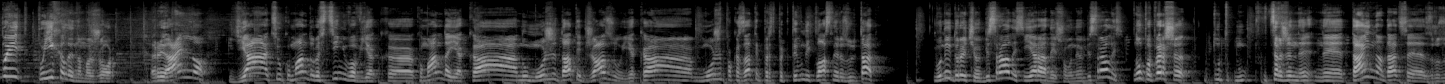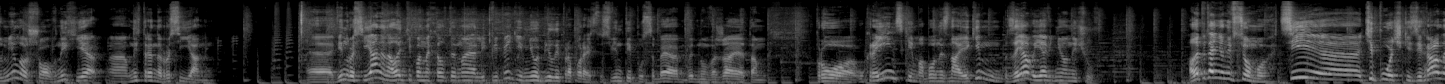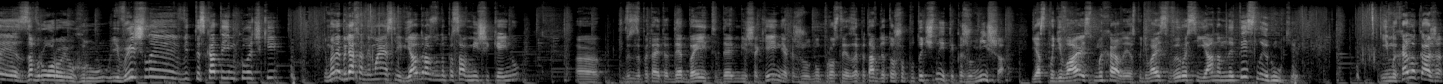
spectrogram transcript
Бит, поїхали на мажор. Реально, я цю команду розцінював як е, команда, яка ну, може дати джазу, яка може показати перспективний класний результат. Вони, до речі, обісрались, і я радий, що вони обісрались. Ну, по-перше, тут це вже не, не тайна, да, це зрозуміло, що в них є е, в них тренер росіянин. Е, він росіянин, але типу, на, на ліквіпедії в нього білий прапорець. Тобто він, типу, себе видно вважає там проукраїнським або не знаю, яким заяви я від нього не чув. Але питання не в цьому. Ці е, тіпочки зіграли з Авророю гру і вийшли відтискати їм кулачки. І в мене бляха немає слів. Я одразу написав Міші Кейну. Е, ви запитаєте, де Бейт, де Міша Кейн? Я кажу, ну просто я запитав для того, щоб уточнити. Кажу, Міша, я сподіваюсь, Михайло, я сподіваюсь, ви росіянам не тисли руки. І Михайло каже:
